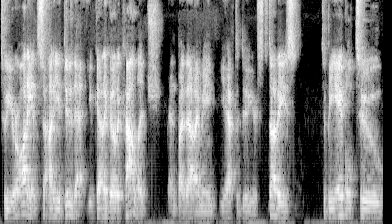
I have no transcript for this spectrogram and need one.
to your audience. So, how do you do that? You've got to go to college. And by that, I mean you have to do your studies to be able to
